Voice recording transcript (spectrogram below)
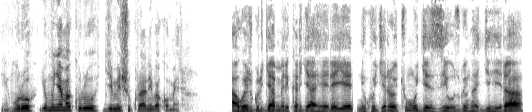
Inkuru y'umunyamakuru jimmy shukurani bakomera. Aho ijwi ry'amerika ryahereye ni ku kiraro cy'umugezi uzwi nka gihira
